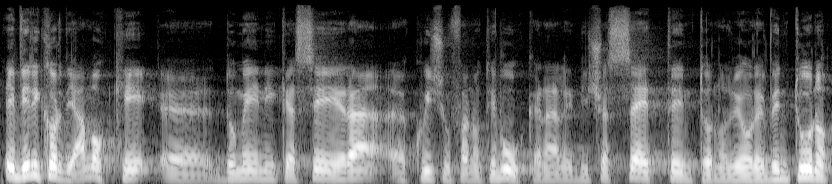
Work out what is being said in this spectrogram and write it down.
E vi ricordiamo che eh, domenica sera eh, qui su Fano TV, canale 17, intorno alle ore 21,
